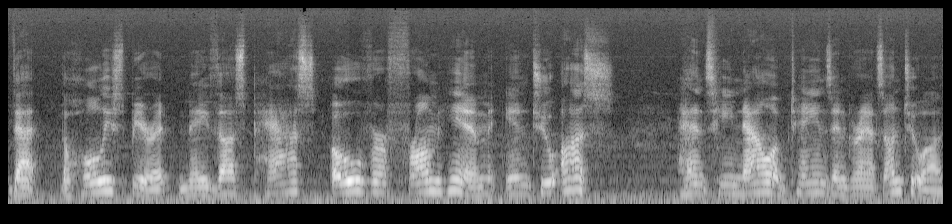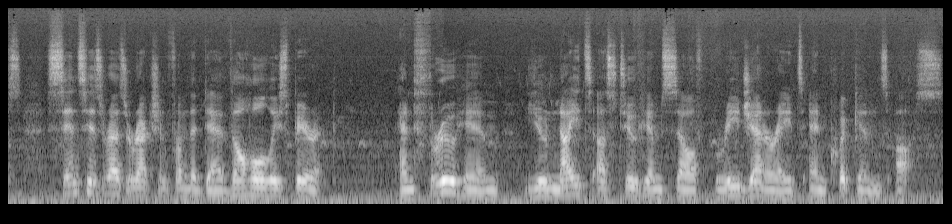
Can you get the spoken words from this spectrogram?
that the Holy Spirit may thus pass over from him into us. Hence, he now obtains and grants unto us, since his resurrection from the dead, the Holy Spirit. And through him unites us to himself, regenerates, and quickens us.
